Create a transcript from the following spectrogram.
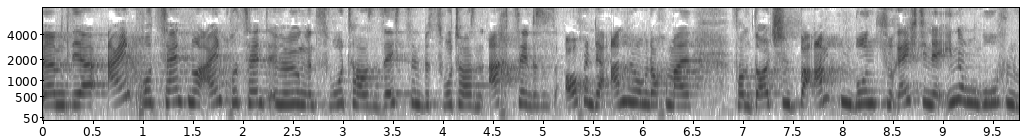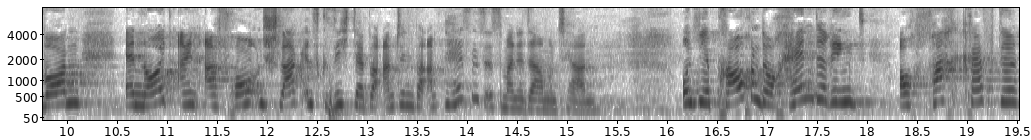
ähm, der 1 nur 1% Erhöhung in 2016 bis 2018, das ist auch in der Anhörung noch einmal vom Deutschen Beamtenbund zu Recht in Erinnerung gerufen worden, erneut ein Affront und Schlag ins Gesicht der Beamtinnen und Beamten Hessens ist. Meine Damen und Herren. Und wir brauchen doch händeringend auch Fachkräfte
